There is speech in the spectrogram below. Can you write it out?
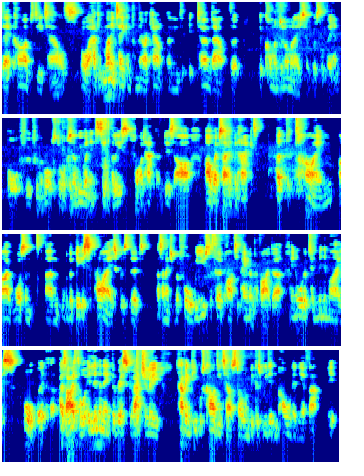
their card details or had money taken from their account, and it turned out that the common denominator was that they had bought food from the raw store. So we went in to see the police. What had happened is our, our website had been hacked. At the time, I wasn't. Um, the biggest surprise was that, as I mentioned before, we used a third party payment provider in order to minimize, or as I thought, eliminate the risk of actually having people's card details stolen because we didn't hold any of that. It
